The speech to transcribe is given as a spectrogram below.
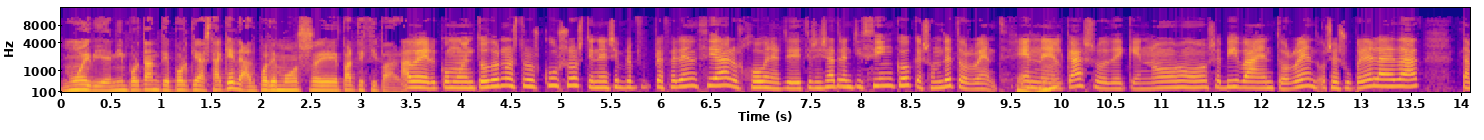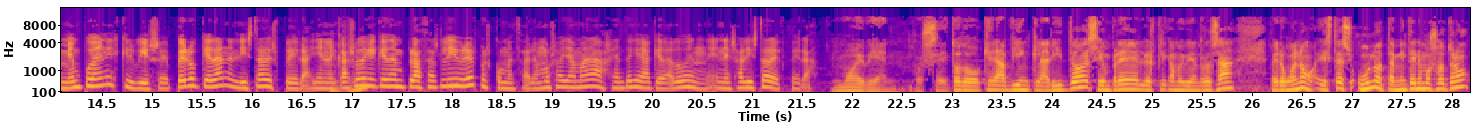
Muy bien, importante, porque ¿hasta qué edad podemos eh, participar? A ver, como en todos nuestros cursos, tienen siempre preferencia los jóvenes de 16 a 35 que son de Torrent. En el caso de que no se viva en Torrent o se supere la edad, también pueden inscribirse, pero quedan en lista de espera. Y en el caso de que queden plazas libres, pues comenzaremos a llamar a la gente que ha quedado en, en esa lista de espera. Muy bien, pues eh, todo queda bien clarito, siempre lo explica muy bien Rosa, pero bueno, este es uno, también tenemos otro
